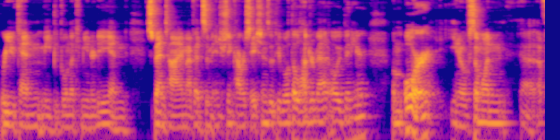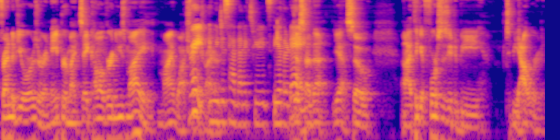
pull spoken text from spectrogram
where you can meet people in the community and spend time. I've had some interesting conversations with people at the laundromat while we've been here. Um, or, you know, someone, uh, a friend of yours or a neighbor might say, come over and use my, my washer Right. dryer And we just had that experience the other day. just had that yeah so uh, i think it forces you to be to be outward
